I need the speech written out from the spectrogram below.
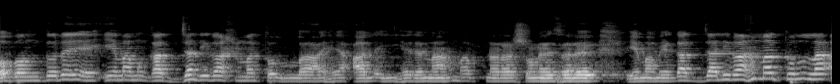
ও বন্ধুরে, ইমাম গাজ্জালি রহমাতুল্লাহ আলাইহের নাম আপনারা শুনেছেন। ইমামে গাজ্জালি রহমাতুল্লাহ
